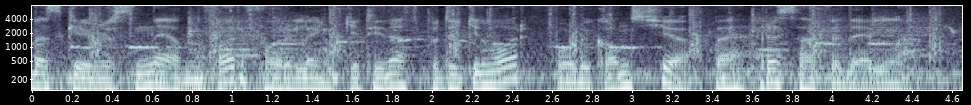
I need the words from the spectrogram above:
Beskrivelsen nedenfor for lenker til nettbutikken vår, hvor du kan kjøpe reservedelene.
